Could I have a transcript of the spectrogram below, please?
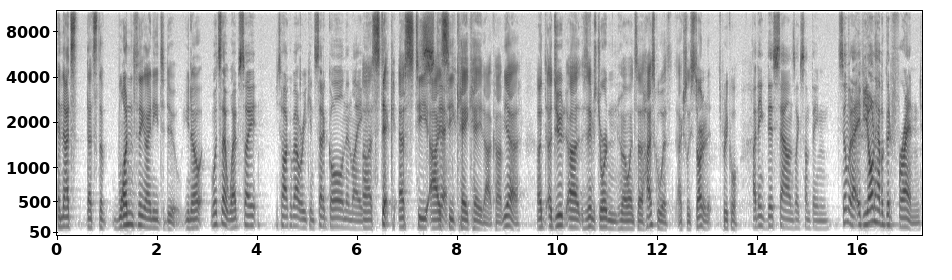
and that's that's the one thing I need to do you know What's that website you talk about where you can set a goal and then like Uh, Stick, S T I C K K dot com. Yeah. A, a dude, uh, his name's Jordan, who I went to high school with, actually started it. It's pretty cool. I think this sounds like something similar. to- If you don't have a good friend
